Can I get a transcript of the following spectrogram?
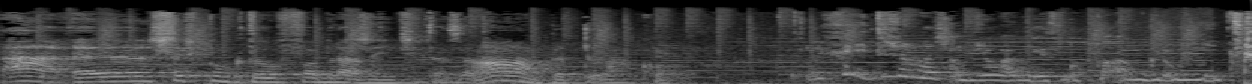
A, e, 6 punktów obrażeń ci to za. A, bydlaku. Hej, uważam, że ładnie złapałam gromnicę.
